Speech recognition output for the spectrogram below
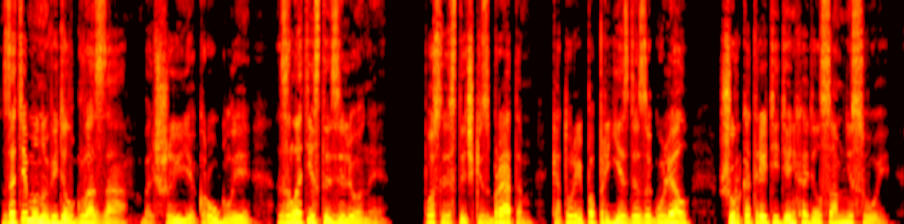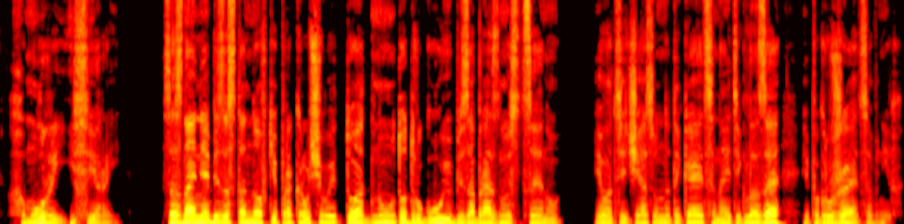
Затем он увидел глаза, большие, круглые, золотисто-зеленые. После стычки с братом, который по приезде загулял, Шурка третий день ходил сам не свой, хмурый и серый. Сознание без остановки прокручивает то одну, то другую безобразную сцену, и вот сейчас он натыкается на эти глаза и погружается в них.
